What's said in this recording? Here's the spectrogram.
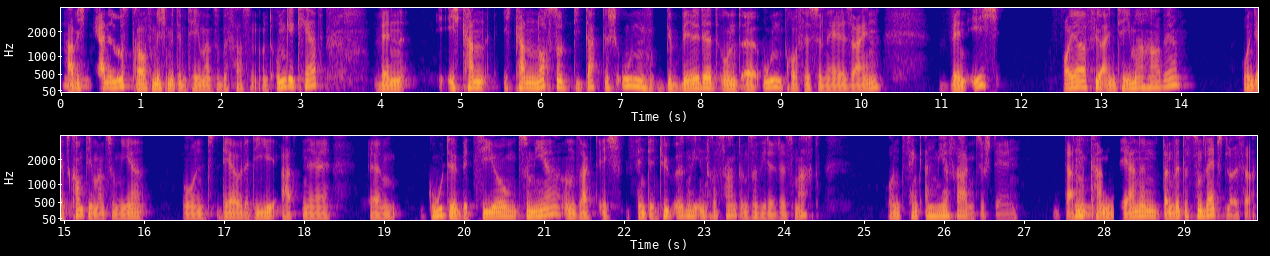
mhm. habe ich hm. keine Lust drauf, mich mit dem Thema zu befassen. Und umgekehrt, wenn ich kann, ich kann noch so didaktisch ungebildet und äh, unprofessionell sein, wenn ich Feuer für ein Thema habe und jetzt kommt jemand zu mir und der oder die hat eine ähm, gute Beziehung zu mir und sagt, ich finde den Typ irgendwie interessant und so wie der das macht, und fängt an, mir Fragen zu stellen. Dann mhm. kann Lernen, dann wird es zum Selbstläufer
